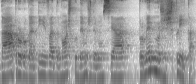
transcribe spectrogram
dá a prerrogativa de nós podermos denunciar, pelo menos nos explica.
